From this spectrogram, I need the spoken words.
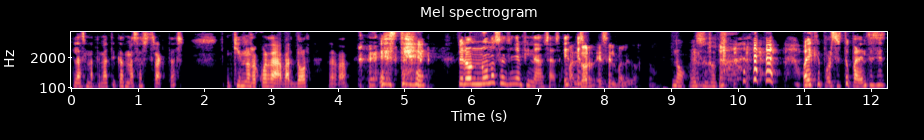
las matemáticas más abstractas, ¿Quién nos recuerda a Baldor, verdad? Este, pero no nos enseñan finanzas. Es- ¿Baldor es, el valedor? No. es- no, eso es otro. Oye, que por cierto, paréntesis,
